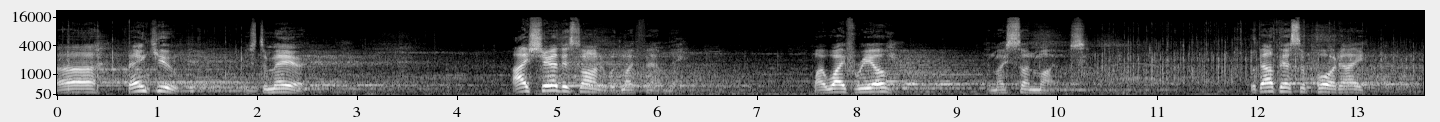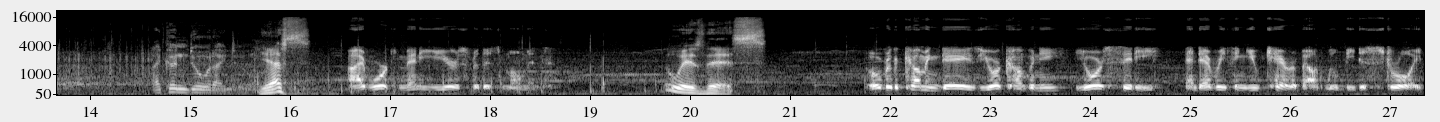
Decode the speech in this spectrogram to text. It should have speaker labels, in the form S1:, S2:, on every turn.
S1: Uh, thank you, Mr. Mayor. I share this honor with my family. My wife, Rio, and my son, Miles. Without their support, I... I couldn't do what I do.
S2: Yes?
S3: I've worked many years for this moment.
S2: Who is this?
S3: Over the coming days, your company, your city, and everything you care about will be destroyed.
